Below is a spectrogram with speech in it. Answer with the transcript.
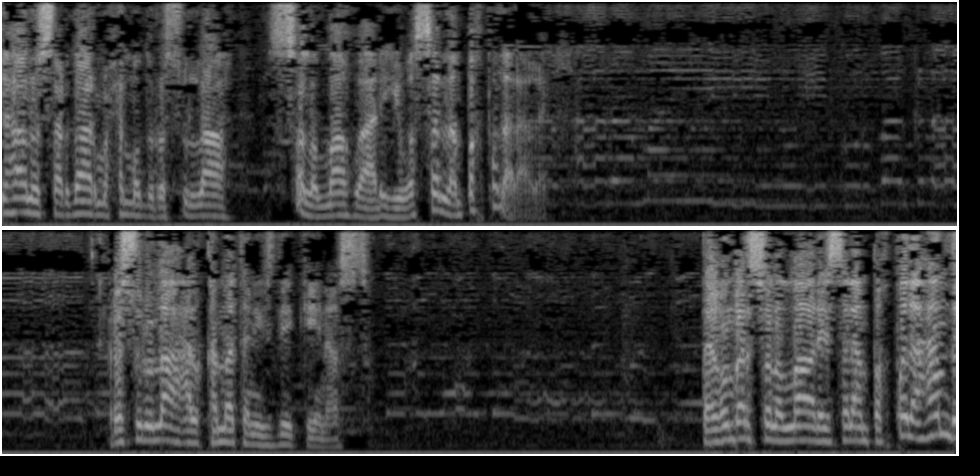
جهانو سردار محمد رسول الله صلی الله علیه وسلم په خپله راغی رسول الله علقمه ته نږدې کېناست پیغمبر صلی الله علیه وسلم په خپله هم د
